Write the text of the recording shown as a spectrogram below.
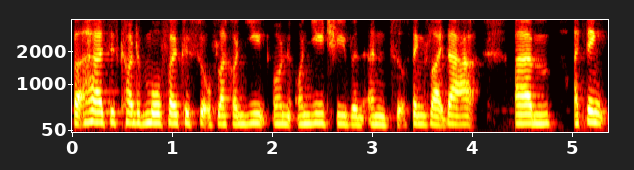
but hers is kind of more focused, sort of like on you on on YouTube and and sort of things like that. Um, I think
